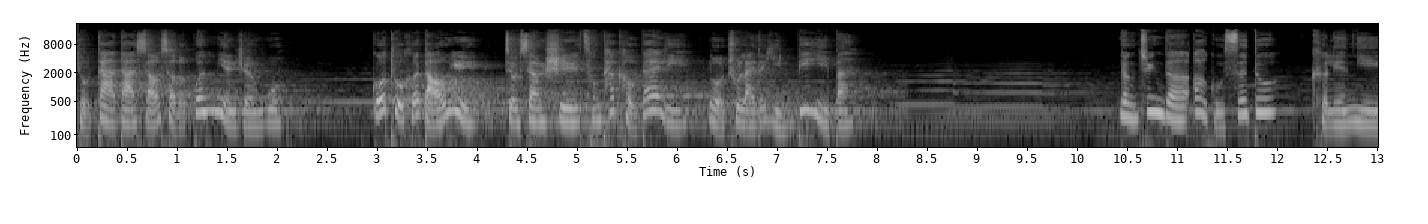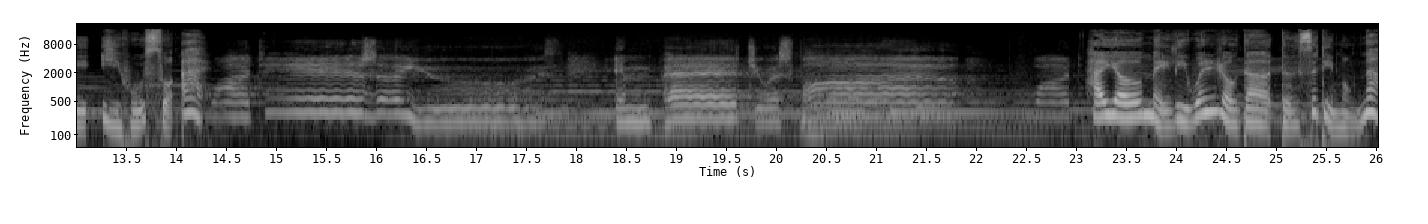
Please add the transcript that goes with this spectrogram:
有大大小小的冠冕人物，国土和岛屿就像是从他口袋里落出来的银币一般。冷峻的奥古斯都，可怜你一无所爱。What is a youth, impetuous fire? Impetuous fire 还有美丽温柔的德斯蒂蒙娜，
